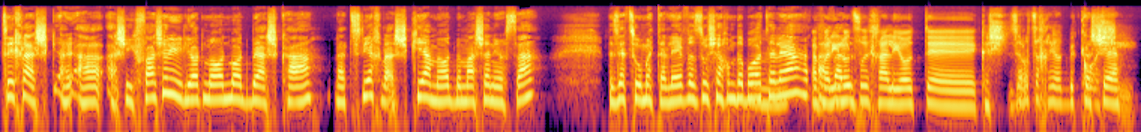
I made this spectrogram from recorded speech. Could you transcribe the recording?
צריך להשקיע, השאיפה שלי היא להיות מאוד מאוד בהשקעה, להצליח להשקיע מאוד במה שאני עושה, וזה תשומת הלב הזו שאנחנו מדברות עליה. Mm, אבל היא לא צריכה להיות, אה, קש... זה לא צריך להיות בקושי. קשה.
